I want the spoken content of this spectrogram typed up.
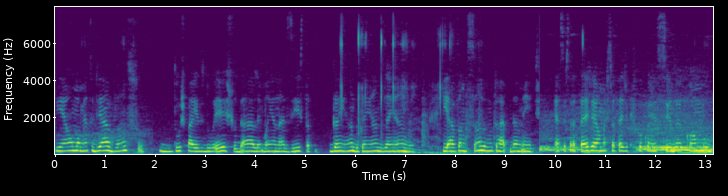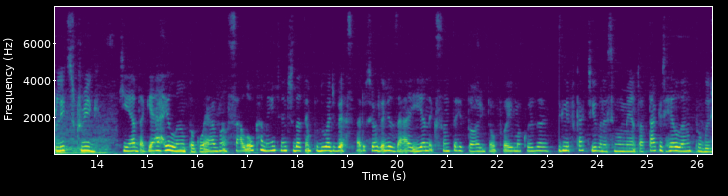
E é um momento de avanço dos países do eixo, da Alemanha nazista, ganhando, ganhando, ganhando e avançando muito rapidamente. Essa estratégia é uma estratégia que ficou conhecida como Blitzkrieg, que é da guerra relâmpago, é avançar loucamente antes da tempo do adversário se organizar e ir anexando território. Então foi uma coisa significativa nesse momento. Ataques relâmpagos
